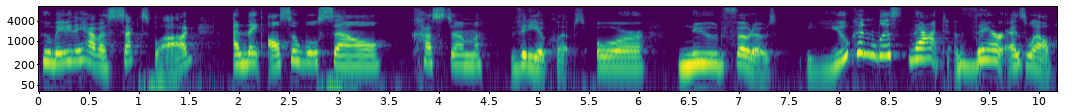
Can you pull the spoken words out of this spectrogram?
who maybe they have a sex blog and they also will sell custom video clips or nude photos. You can list that there as well.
